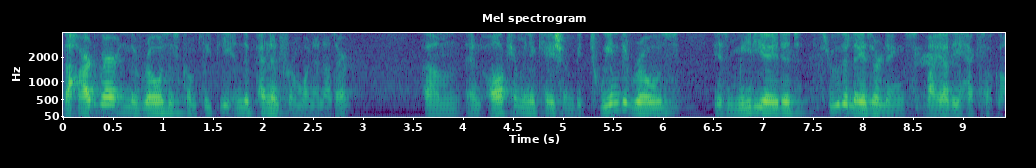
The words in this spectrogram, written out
the hardware in the rows is completely independent from one another um, and all communication between the rows is mediated through the laser links via the hexagon.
